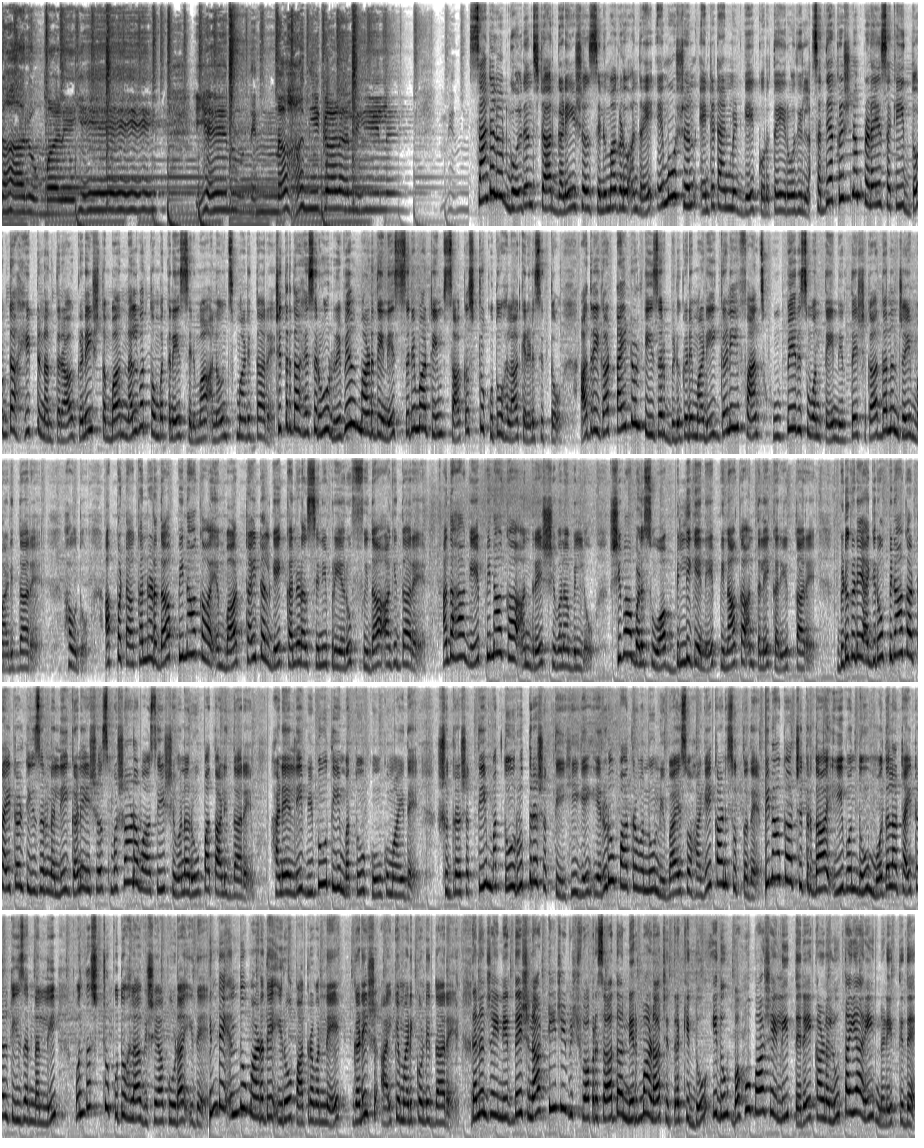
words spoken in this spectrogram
ಹಿಂಗಾರು ಮಳೆಯೇ, ಏನು ನಿನ್ನ ಹನಿಗಳ ಲೀಲೆ? ಸ್ಯಾಂಡಲ್ವುಡ್ ಗೋಲ್ಡನ್ ಸ್ಟಾರ್ ಗಣೇಶ ಸಿನಿಮಾಗಳು ಅಂದ್ರೆ ಎಮೋಷನ್, ಎಂಟರ್ಟೈನ್ಮೆಂಟ್ಗೆ ಕೊರತೆ ಇರೋದಿಲ್ಲ. ಸದ್ಯ ಕೃಷ್ಣ ಪ್ರಣಯ ಸಖಿ ದೊಡ್ಡ ಹಿಟ್ ನಂತರ ಗಣೇಶ್ ತಮ್ಮ ನಲವತ್ತೊಂಬತ್ತನೇ ಸಿನಿಮಾ ಅನೌನ್ಸ್ ಮಾಡಿದ್ದಾರೆ. ಚಿತ್ರದ ಹೆಸರು ರಿವೀಲ್ ಮಾಡದೇನೆ ಸಿನಿಮಾ ಟೀಮ್ ಸಾಕಷ್ಟು ಕುತೂಹಲ ಕೆರಳಿಸಿತ್ತು. ಆದ್ರೀಗ ಟೈಟಲ್ ಟೀಸರ್ ಬಿಡುಗಡೆ ಮಾಡಿ ಗಣಿ ಫ್ಯಾನ್ಸ್ ಹುಬ್ಬೇರಿಸುವಂತೆ ನಿರ್ದೇಶಕ ಧನಂಜಯ್ ಮಾಡಿದ್ದಾರೆ. ಹೌದು. ಅಪ್ಪಟ ಕನ್ನಡದ ಪಿನಾಕ ಎಂಬ ಟೈಟಲ್ಗೆ ಕನ್ನಡ ಸಿನಿಪ್ರಿಯರು ಫಿದಾ ಆಗಿದ್ದಾರೆ. ಅಂದ ಹಾಗೆ ಪಿನಾಕ ಅಂದ್ರೆ ಶಿವನ ಬಿಲ್ಲು. ಶಿವ ಬಳಸುವ ಬಿಲ್ಲಿಗೇನೆ ಪಿನಾಕ ಅಂತಲೇ ಕರೆಯುತ್ತಾರೆ. ಬಿಡುಗಡೆಯಾಗಿರೋ ಪಿನಾಕ ಟೈಟಲ್ ಟೀಸರ್ನಲ್ಲಿ ಗಣೇಶ ಸ್ಮಶಾನವಾಸಿ ಶಿವನ ರೂಪ ತಾಳಿದ್ದಾರೆ. ಹಣೆಯಲ್ಲಿ ವಿಭೂತಿ ಮತ್ತು ಕುಂಕುಮ ಇದೆ. ಶುದ್ರಶಕ್ತಿ ಮತ್ತು ರುದ್ರಶಕ್ತಿ ಹೀಗೆ ಎರಡೂ ಪಾತ್ರವನ್ನು ನಿಭಾಯಿಸೋ ಹಾಗೆ ಕಾಣಿಸುತ್ತದೆ. ಪಿನಾಕ ಚಿತ್ರದ ಈ ಒಂದು ಮೊದಲ ಟೈಟಲ್ ಟೀಸರ್ನಲ್ಲಿ ಒಂದಷ್ಟು ಕುತೂಹಲ ವಿಷಯ ಕೂಡ ಇದೆ. ಹಿಂದೆ ಎಂದೂ ಮಾಡದೆ ಇರೋ ಪಾತ್ರವನ್ನೇ ಗಣೇಶ್ ಆಯ್ಕೆ ಮಾಡಿಕೊಂಡಿದ್ದಾರೆ. ಧನಂಜಯ್ ನಿರ್ದೇಶನ ಟಿಜಿ ವಿಶ್ವಪ್ರಸಾದ್ ನಿರ್ಮಾಣ ಚಿತ್ರಕ್ಕಿದ್ದು ಇದು ಬಹುಭಾಷೆಯಲ್ಲಿ ತೆರೆ ಕಾಣಲು ತಯಾರಿ ನಡೆಯುತ್ತಿದೆ.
